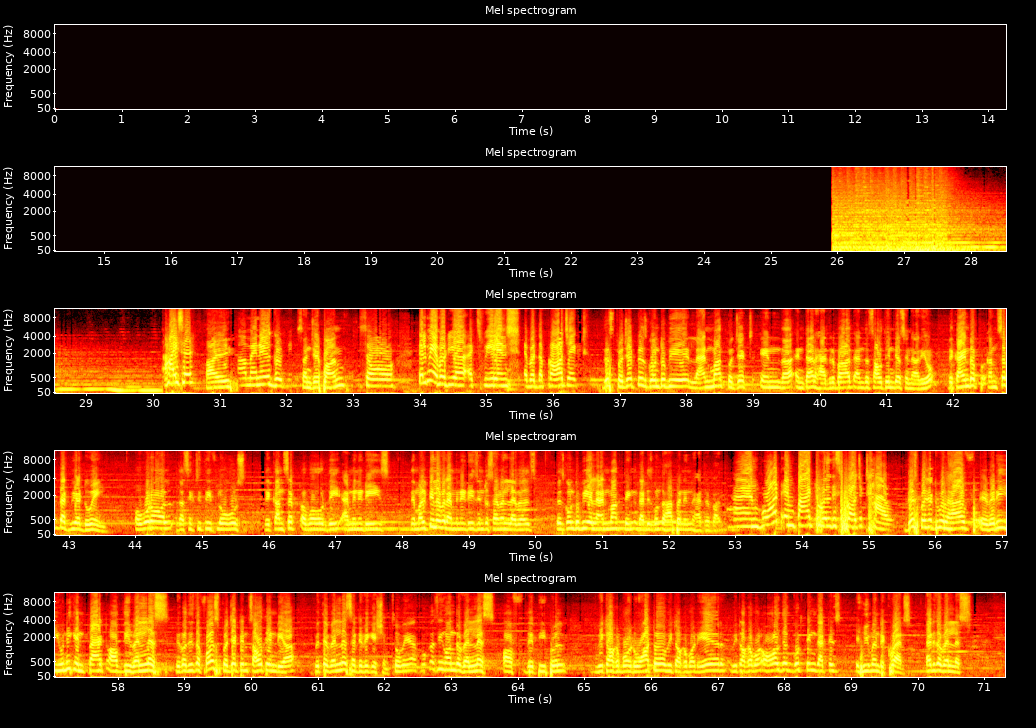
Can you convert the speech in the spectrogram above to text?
Hi, sir. Hi, Uh, my name is Good. Sanjay Pan. So, tell me about your experience about the project. This project is going to be a landmark project in the entire Hyderabad and the South India scenario. The kind of concept that we are doing, overall, the 63 floors, the concept about the amenities, the multi-level amenities into seven levels, there's going to be a landmark thing that is going to happen in Hyderabad. And what impact will this project have? This project will have a very unique impact of the wellness because it's the first project in South India with a wellness certification. So we are focusing on the wellness of the people. We talk about water, we talk about air, we talk about all the good things that is a human requires. That is the wellness.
